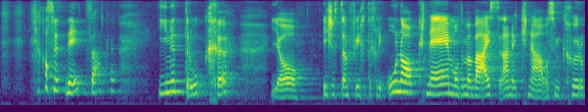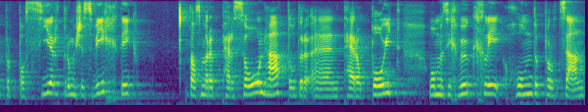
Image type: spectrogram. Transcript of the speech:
ich kann es nicht sagen, reindrücken, ja, ist es dann vielleicht ein bisschen unangenehm oder man weiß auch nicht genau, was im Körper passiert. Darum ist es wichtig, dass man eine Person hat oder einen Therapeut, wo man sich wirklich 100%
